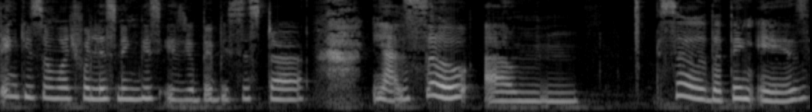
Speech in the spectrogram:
thank you so much for listening. This is your baby sister. Yeah so um so the thing is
